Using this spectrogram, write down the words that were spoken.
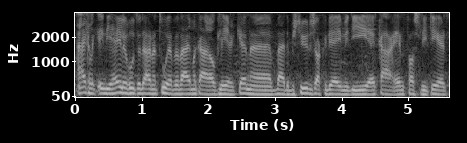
eigenlijk in die hele route daar naartoe hebben wij elkaar ook leren kennen bij de bestuurdersacademie die KN faciliteert.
